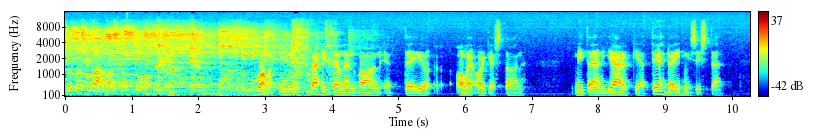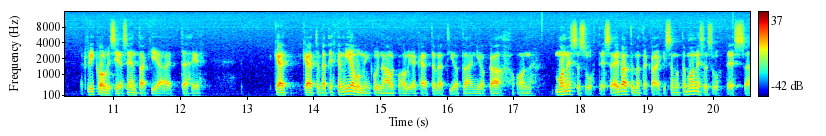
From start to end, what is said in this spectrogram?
Se on tosi vahva. Huomattiin vähitellen vaan, ettei ole oikeastaan mitään järkeä tehdä ihmisistä rikollisia sen takia, että he käyttävät ehkä mieluummin kuin alkoholia käyttävät jotain, joka on monessa suhteessa, ei välttämättä kaikissa, mutta monessa suhteessa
